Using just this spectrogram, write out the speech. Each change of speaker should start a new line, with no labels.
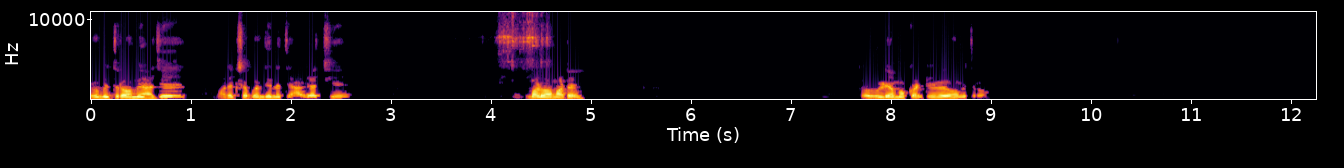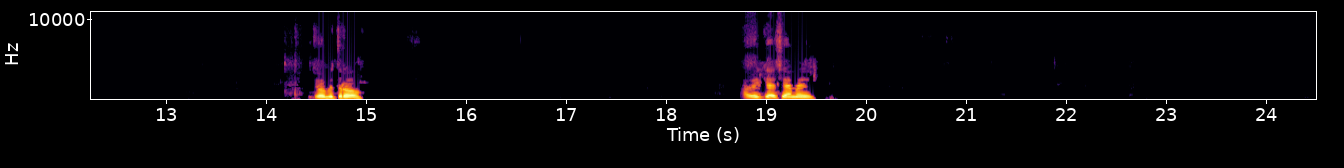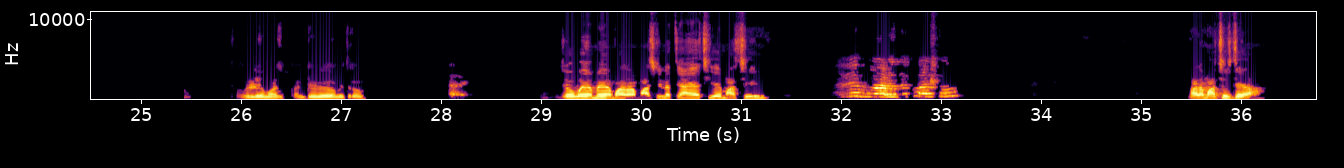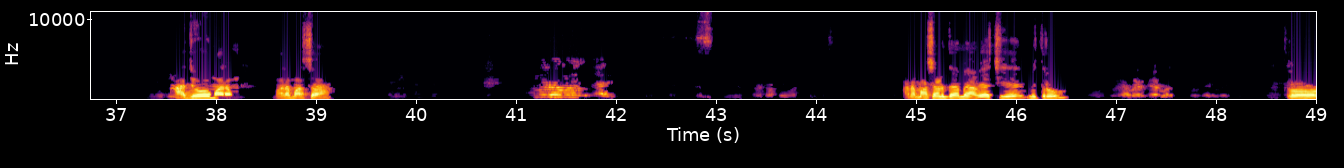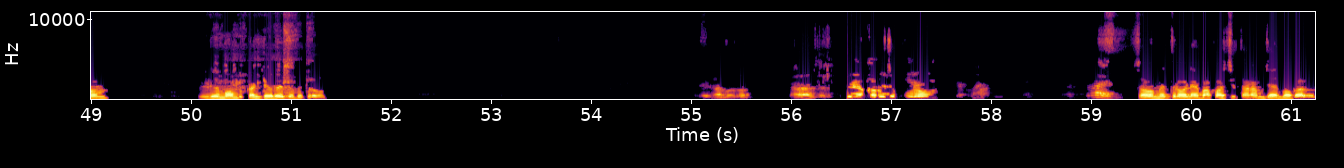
જો મિત્રો, અમે આજે અમારા એક સંબંધીને ત્યાં આવ્યા છીએ. મળવા માટે. તો વિડીયોમાં કન્ટિન્યુ રહો મિત્રો. જો મિત્રો, આવી ગયા છે અમે. વિડીયોમાં કન્ટિન્યુ રહો મિત્રો. જો ભાઈ અમે અમારા માસીને ત્યાં આવ્યા છીએ માસી. મારા માસી છે આ. જો મારા મારા માસા. મારા માસાને ત્યાં અમે આવ્યા છીએ મિત્રો. તો વિડીયોમાં કન્ટિન્યુ રહેજો મિત્રો. વીડિયો કરું છું પૂરો. સૌ મિત્રોને બાપા સીતારામ જય મોગલ.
